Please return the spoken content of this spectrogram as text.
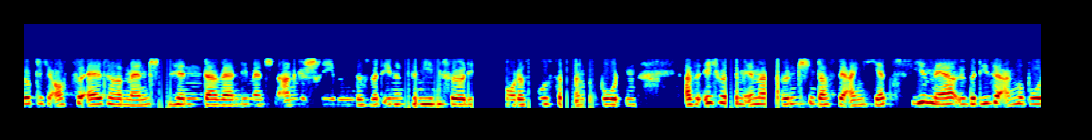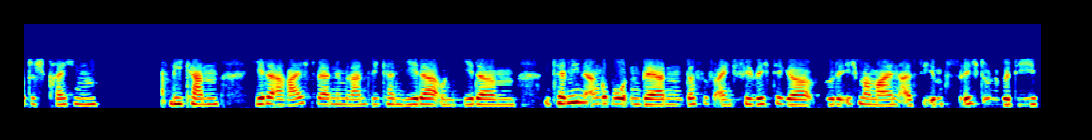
wirklich auch zu älteren Menschen hin. Da werden die Menschen angeschrieben. Das wird ihnen Termin für die oder das Booster angeboten. Also ich würde mir immer wünschen, dass wir eigentlich jetzt viel mehr über diese Angebote sprechen, wie kann jeder erreicht werden im Land, wie kann jeder und jedem ein Termin angeboten werden. Das ist eigentlich viel wichtiger, würde ich mal meinen, als die Impfpflicht und über die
